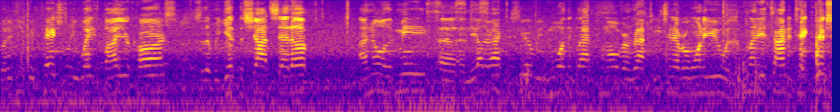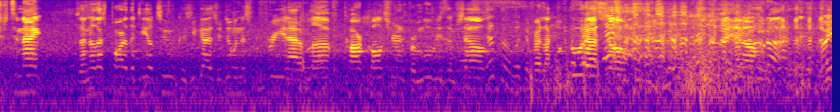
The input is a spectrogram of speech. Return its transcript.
but if you could patiently wait by your cars so that we get the shot set up, I know that me uh, and the other actors here will be more than glad to come over and rap to each and every one of you with plenty of time to take pictures tonight. Because I know that's part of the deal too, because you guys are doing this for free and out of love for car culture and for movies themselves. And for la cultura, so, you know. I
